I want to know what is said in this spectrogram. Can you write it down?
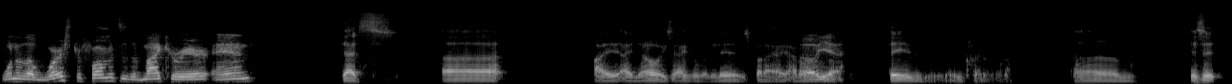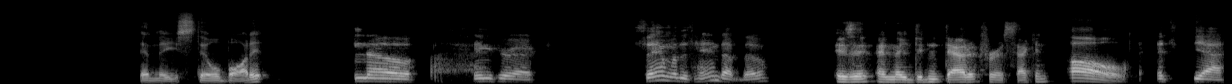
One of the worst performances of my career, and That's. Uh, I I know exactly what it is, but I, I don't. oh know. yeah, they incredible. Um, is it? And they still bought it. no, incorrect. Sam with his hand up though. Is it? And they didn't doubt it for a second. Oh, It's yeah,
